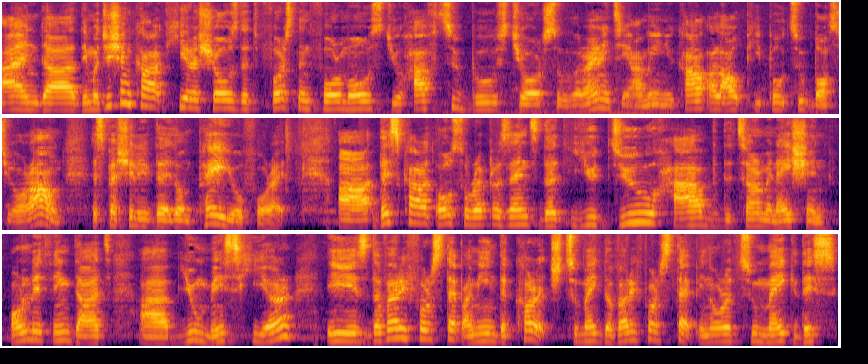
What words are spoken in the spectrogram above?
And uh, the magician card here shows that first and foremost you have to boost your sovereignty. I mean, you can't allow people to boss you around, especially if they don't pay you for it. Uh, this card also represents that you do have determination. Only thing that uh, you miss here is the very first step. I mean, the courage to make the very first step in order to make this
